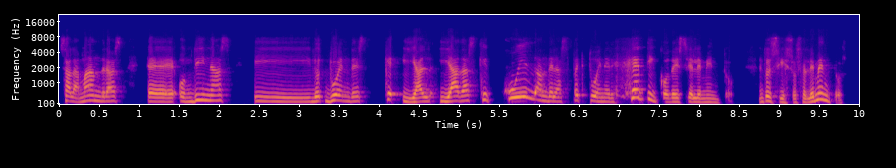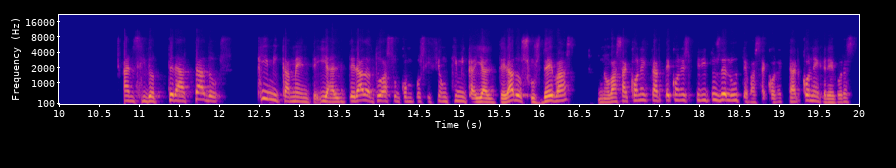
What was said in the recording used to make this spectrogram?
salamandras, eh, ondinas y duendes y hadas que cuidan del aspecto energético de ese elemento. Entonces, si esos elementos han sido tratados químicamente y alterado toda su composición química y alterado sus devas, no vas a conectarte con espíritus de luz, te vas a conectar con egregoras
